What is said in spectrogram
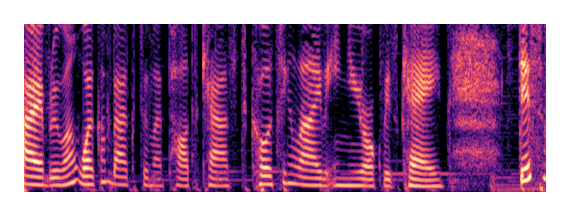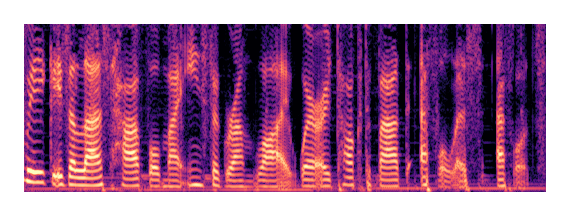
Hi everyone, welcome back to my podcast, Coaching Live in New York with Kay. This week is the last half of my Instagram live where I talked about effortless effort,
